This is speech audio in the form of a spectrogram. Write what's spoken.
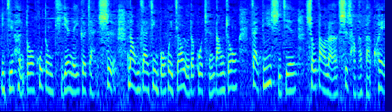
以及很多互动体验的一个展示。那我们在进博会交流的过程当中，在第一时间。收到了市场的反馈，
